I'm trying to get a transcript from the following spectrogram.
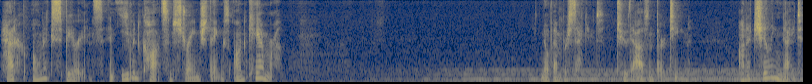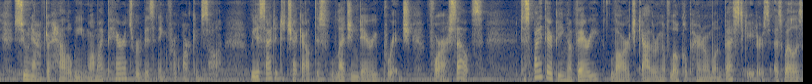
had her own experience and even caught some strange things on camera. November 2nd, 2013. On a chilling night soon after Halloween, while my parents were visiting from Arkansas, we decided to check out this legendary bridge for ourselves. Despite there being a very large gathering of local paranormal investigators, as well as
